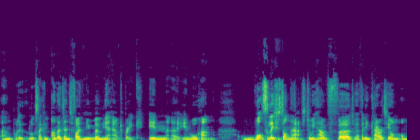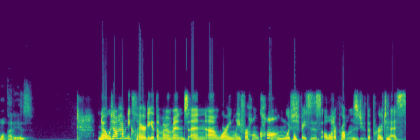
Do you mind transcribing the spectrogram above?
um, what it looks like an unidentified pneumonia outbreak in uh, in Wuhan. What's the latest on that? Do we have uh, do we have any clarity on, on what that is? No, we don't have any clarity at the moment. And uh, worryingly for Hong Kong, which faces a lot of problems due to the protests,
